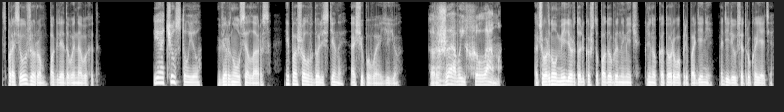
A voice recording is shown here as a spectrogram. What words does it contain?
Спросил Жером, поглядывая на выход. Я чувствую. Вернулся Ларс и пошел вдоль стены, ощупывая ее. Ржавый хлам. Отшвырнул Миллер только что подобранный меч, клинок которого при падении отделился от рукояти.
